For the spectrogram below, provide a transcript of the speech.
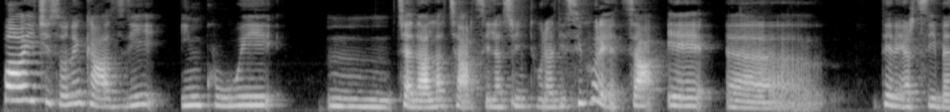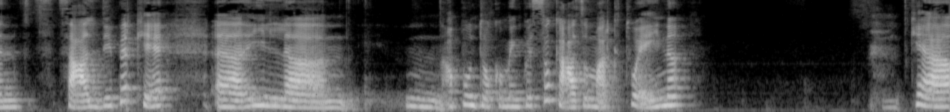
Poi ci sono i casi in cui mh, mm, c'è da allacciarsi la cintura di sicurezza e eh, tenersi ben saldi perché eh, il, mh, mm, appunto come in questo caso Mark Twain che è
